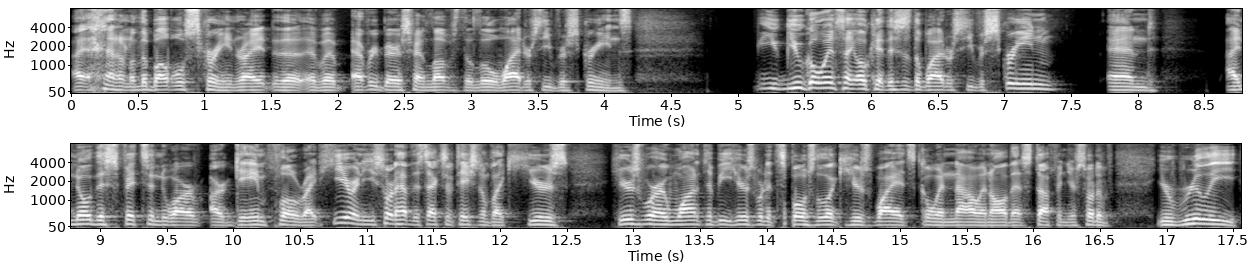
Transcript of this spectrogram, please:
I, I don't know the bubble screen right? The, uh, every bears fan loves the little wide receiver screens. You, you go in saying okay this is the wide receiver screen and I know this fits into our, our game flow right here, and you sort of have this expectation of like, here's here's where I want it to be, here's what it's supposed to look, here's why it's going now, and all that stuff, and you're sort of you're really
